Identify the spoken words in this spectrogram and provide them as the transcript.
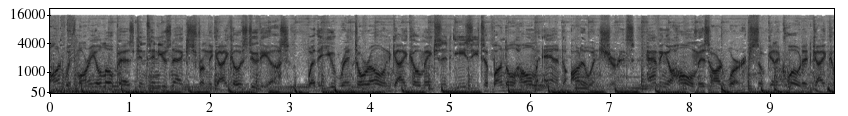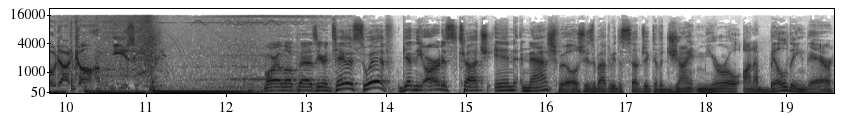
On with Mario Lopez. Continues next from the Geico Studios. Whether you rent or own, Geico makes it easy to bundle home and auto insurance. Having a home is hard work, so get a quote at geico.com. Easy. Mario Lopez here, and Taylor Swift getting the artist touch in Nashville. She's about to be the subject of a giant mural on a building there.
